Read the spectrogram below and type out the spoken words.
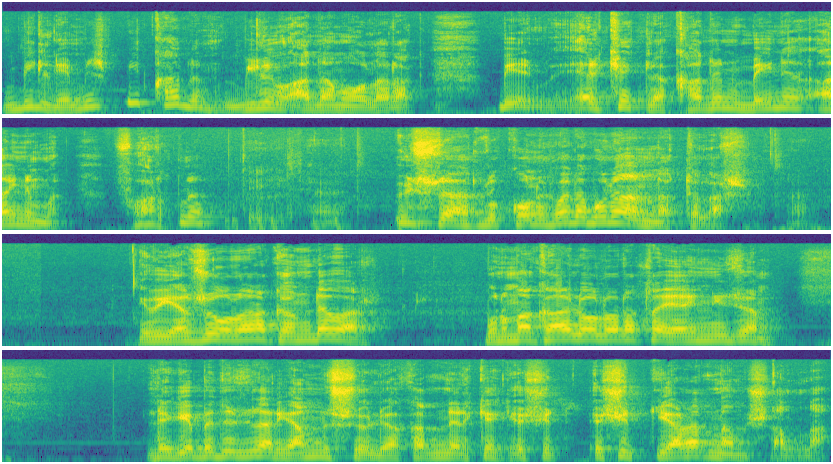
bildiğimiz bir kadın. Bilim adamı olarak. Bir erkekle kadın beyni aynı mı? Farklı. Değil, evet. 3 saatlik konuşmada bunu anlattılar. Ve yazı olarak önde var. Bunu makale olarak da yayınlayacağım. LGBT'ciler yanlış söylüyor. Kadın erkek eşit. Eşit yaratmamış Allah.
